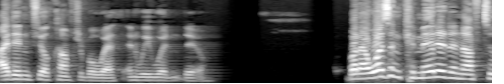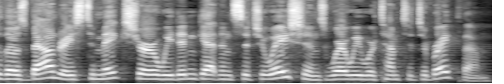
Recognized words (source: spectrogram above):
I didn't feel comfortable with and we wouldn't do. But I wasn't committed enough to those boundaries to make sure we didn't get in situations where we were tempted to break them.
